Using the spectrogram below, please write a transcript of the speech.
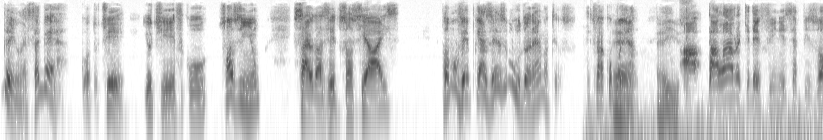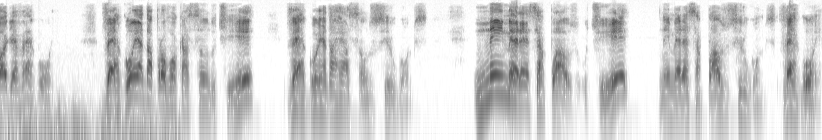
ganhou essa guerra contra o Thier. E o Thier ficou sozinho, saiu das redes sociais. Vamos ver, porque às vezes muda, né, Matheus? A gente vai acompanhando. É, é isso. A palavra que define esse episódio é vergonha. Vergonha da provocação do Thier, vergonha da reação do Ciro Gomes. Nem merece aplauso o Thier, nem merece aplauso o Ciro Gomes. Vergonha.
